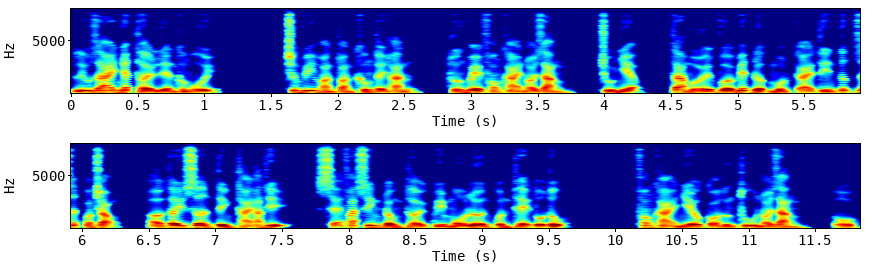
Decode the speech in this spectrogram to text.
Lưu giai nhất thời liền không vui. Trương vĩ hoàn toàn không thấy hắn, hướng về phong khải nói rằng, chủ nhiệm ta mới vừa biết được một cái tin tức rất quan trọng, ở tây sơn tỉnh thái an thị, sẽ phát sinh đồng thời quy mô lớn quần thể tố tụng. Phong khải nhiêu có hứng thú nói rằng, ồ,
